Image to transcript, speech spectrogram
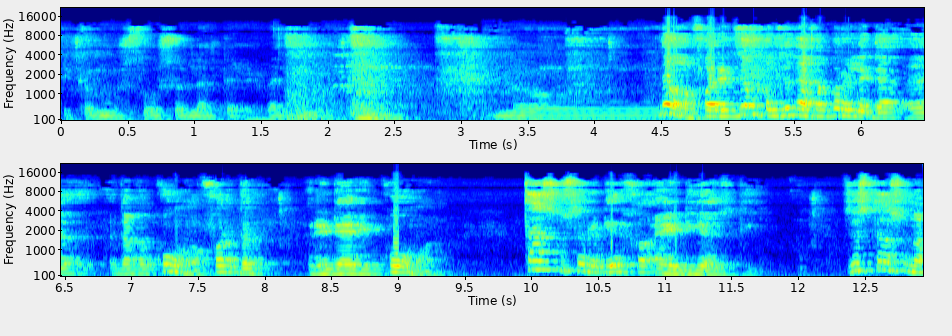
چې کوم سوشل هلته راځي نو نه فار ایگزامپل زه دا خبره لګه دغه کومه فردر ریډایریکټ کومه تاسو سره ډېر ښه آیډیاز دي زه تاسو نه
